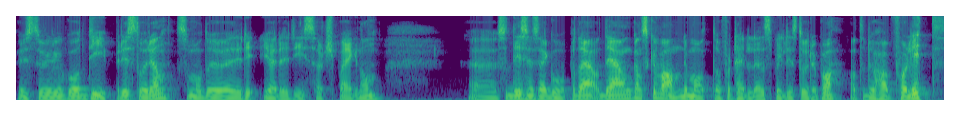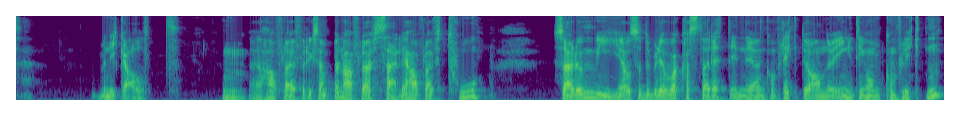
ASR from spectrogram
Hvis du vil gå dypere i historien, så må du gjøre research på egen hånd. Eh, så de syns jeg er gode på det. Og det er en ganske vanlig måte å fortelle spillhistorie på. At du har, får litt, men ikke alt. Mm. Eh, Half-Life, eksempel. Half-Life, særlig Half-Life 2 så er det jo mye altså Du blir jo bare kasta rett inn i en konflikt. Du aner jo ingenting om konflikten,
